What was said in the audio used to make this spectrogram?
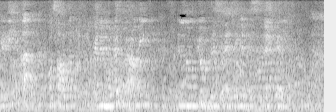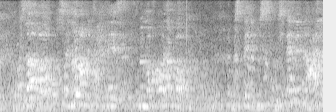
جريئة وصادقة. كان المهم قوي إنه يبرز هذه الأسئلة الجريئة وصار صناعة الأحداث بمهارة قائمة مستند على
